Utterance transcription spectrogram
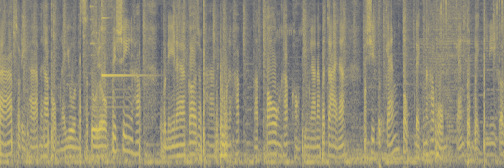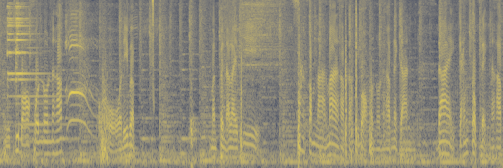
ครับ สวัสดีครับนะครับผมนายุนสตูดิโอฟิชชิ่งนะครับ วันนี้นะฮะก็จะพาไปดูนะครับนัดโต้งครับของทีมงานนักกระจายนะพิชิตแก๊งตบเด็กนะครับผม แก๊งตบเด็กที่นี่ก็คือที่บอกคนนนนะครับ โอ้โหนี่แบบ มันเป็นอะไรที่สร้างตำนานมากครับกับที่บอกคนนนนะครับ ในการได้แก๊งตบเด็กนะครับ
